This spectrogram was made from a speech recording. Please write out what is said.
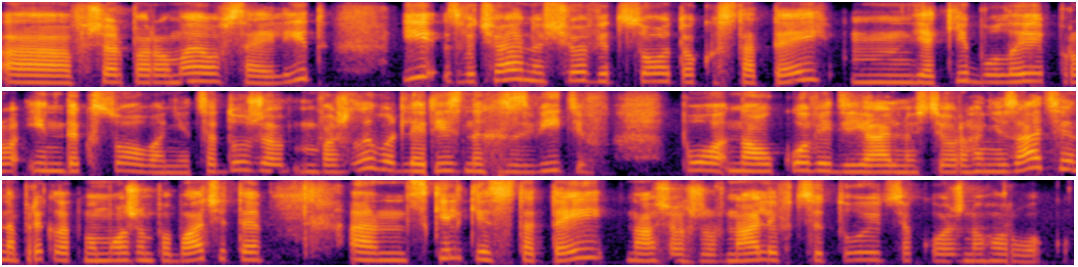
е, в Sherpa Romeo, в Scilit. І, звичайно, що відсоток статей, які були проіндексовані. Це дуже важливо для різних звітів по науковій діяльності організації. Наприклад, ми можемо побачити, е, скільки статей наших журналів цитуються кожного року року.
